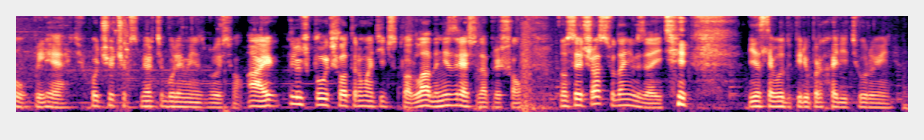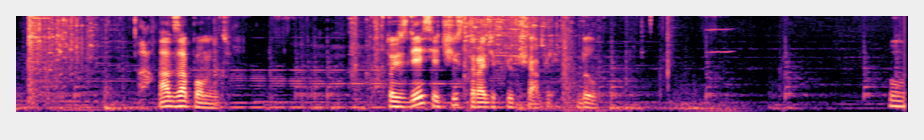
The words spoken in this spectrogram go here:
О, блядь, хоть чуть-чуть смерти более-менее сбросил. А, и ключ получил от ароматического. Ладно, не зря сюда пришел. Но в следующий раз сюда нельзя идти, если я буду перепроходить уровень. Надо запомнить. Что здесь я чисто ради ключа, блядь, был. О.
